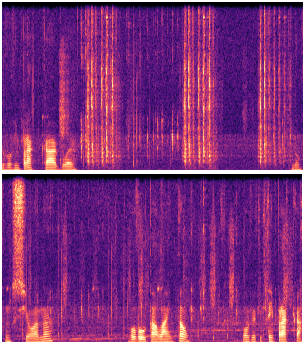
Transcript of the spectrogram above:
Eu vou vir pra cá agora. Não funciona. Vou voltar lá então. Vamos ver o que, que tem pra cá.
